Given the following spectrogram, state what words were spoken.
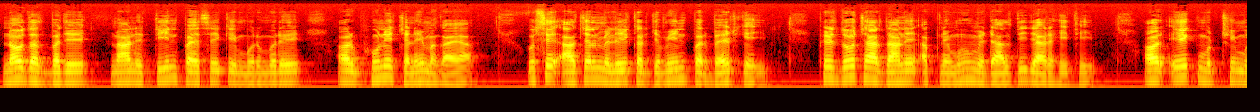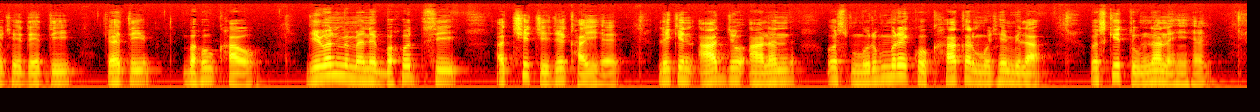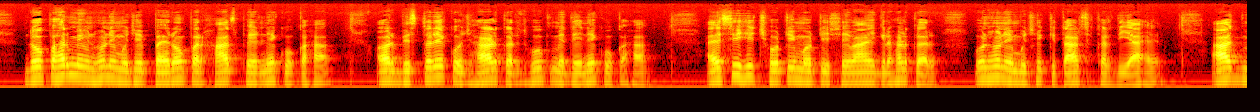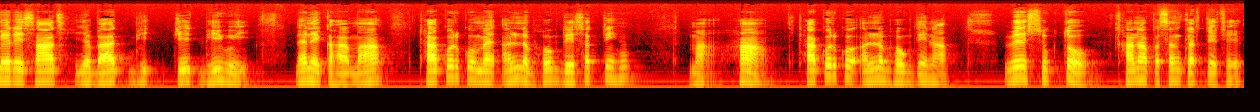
नौ दस बजे माँ ने तीन पैसे के मुरमुरे और भुने चने मंगाया। उसे आंचल में लेकर ज़मीन पर बैठ गई। फिर दो चार दाने अपने मुँह में डालती जा रही थी और एक मुट्ठी मुझे देती कहती, बहू खाओ। जीवन में मैंने बहुत सी अच्छी चीज़ें खाई है, लेकिन आज जो आनंद उस मुरमुरे को खाकर मुझे मिला, उसकी तुलना नहीं है। दोपहर में उन्होंने मुझे पैरों पर हाथ फेरने को कहा और बिस्तरे को झाड़ कर धूप में देने को कहा। ऐसी ही छोटी मोटी सेवाएँ ग्रहण कर उन्होंने मुझे कितार्थ कर दिया है। आज मेरे साथ यह बात भी, चीत भी हुई। मैंने कहा, माँ ठाकुर को मैं अन्न भोग दे सकती हूँ? माँ हाँ ठाकुर को अन्न भोग देना। वे सुक्तो खाना पसंद करते थे।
